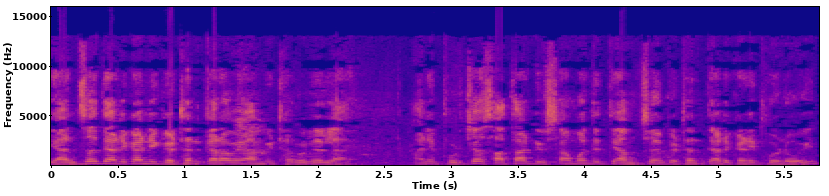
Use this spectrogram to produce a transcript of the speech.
यांचं त्या ठिकाणी गठन करावे आम्ही ठरवलेलं आहे. आणि पुढच्या सात आठ दिवसामध्ये ते आमचं गठन त्या ठिकाणी पूर्ण होईल.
